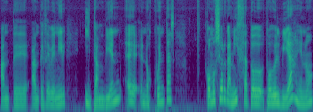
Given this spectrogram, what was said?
antes, de venir y también eh, nos cuentas cómo se organiza todo, todo el viaje, ¿no?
